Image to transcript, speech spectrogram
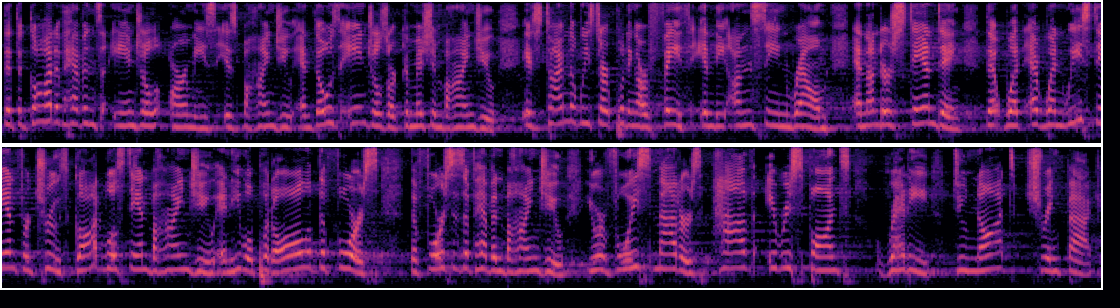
that the God of heaven's angel armies is behind you, and those angels are commissioned behind you. It's time that we start putting our faith in the unseen realm and understanding that what, when we stand for truth, God will stand behind you and He will put all of the force, the forces of heaven behind you. Your voice matters. Have a response ready. Do not shrink back.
